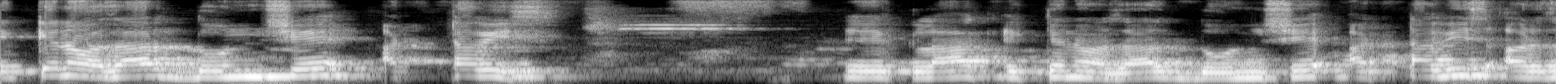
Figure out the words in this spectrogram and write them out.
एक्क्याण्णव हजार दोनशे अठ्ठावीस. एक लाख एक्क्याण्णव हजार दोनशे अठ्ठावीस अर्ज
